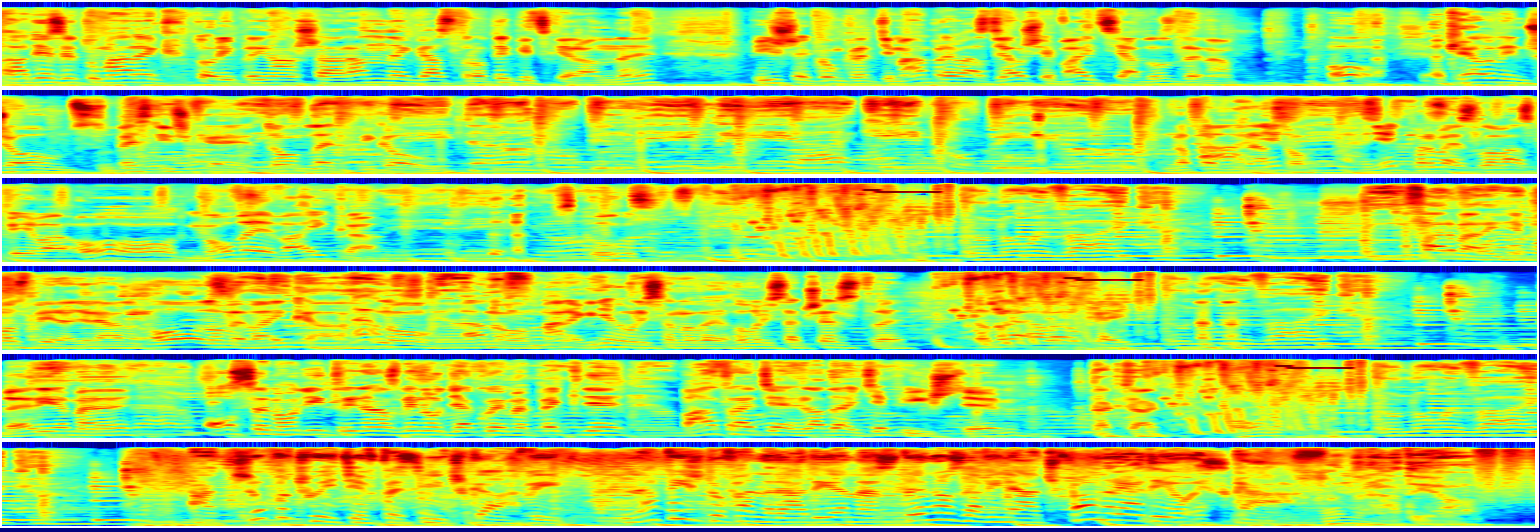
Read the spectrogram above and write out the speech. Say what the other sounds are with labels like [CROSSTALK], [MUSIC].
A dnes je tu Marek, ktorý prináša ranné gastro, typické ranné. Píše konkrétne, mám pre vás ďalšie vajcia do zdena. O, oh, Calvin Jones v pesničke Don't Let Me Go. No poďme na hneď, to. hneď prvé slova spieva, o, o nové vajka. [LAUGHS] Skús. Farmár ide pozbierať ráno. Ó, nové vajka. Áno, áno, Marek, nehovorí sa nové, hovorí sa čerstvé. Dobre, ale okej. [LAUGHS] Berieme. 8 hodín 13 minút, ďakujeme pekne. Pátrajte, hľadajte, píšte. Tak, tak. A čo počujete v pesničkách vy? Napíš do fanrádia na steno zavináč fanradio.sk Fan Rádio.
